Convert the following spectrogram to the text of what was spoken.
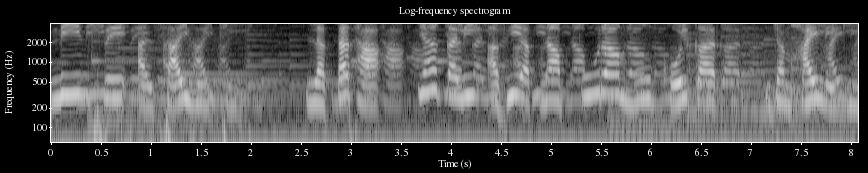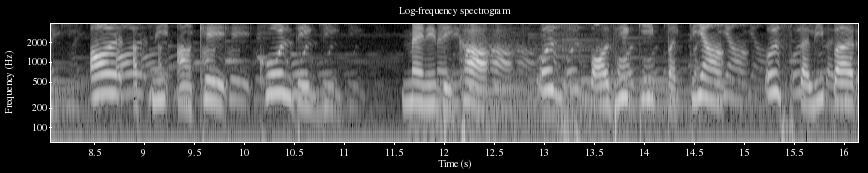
नींद से अलसाई हुई थी। लगता था यह कली अभी अपना पूरा मुँह खोलकर जमहाई लेगी और अपनी आँखें खोल देगी। मैंने देखा उस पौधे की पत्तियाँ उस कली पर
